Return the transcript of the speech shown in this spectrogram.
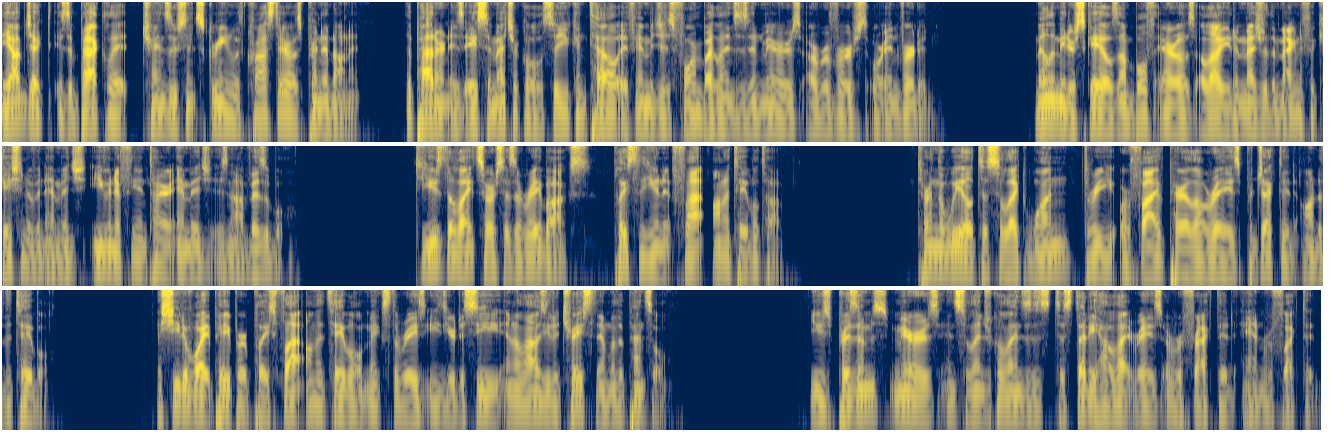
The object is a backlit, translucent screen with crossed arrows printed on it. The pattern is asymmetrical, so you can tell if images formed by lenses and mirrors are reversed or inverted. Millimeter scales on both arrows allow you to measure the magnification of an image even if the entire image is not visible. To use the light source as a ray box, place the unit flat on a tabletop. Turn the wheel to select one, three, or five parallel rays projected onto the table. A sheet of white paper placed flat on the table makes the rays easier to see and allows you to trace them with a pencil. Use prisms, mirrors, and cylindrical lenses to study how light rays are refracted and reflected.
